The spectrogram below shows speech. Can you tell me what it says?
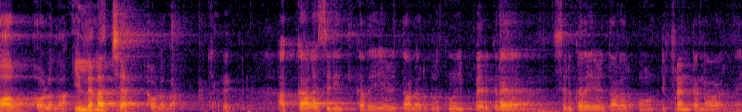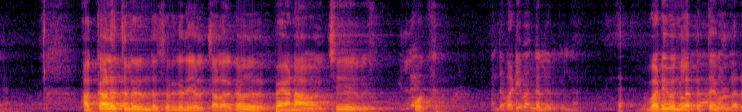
வாவ் அவ்வளோதான் இல்லைன்னா சே அவ்வளோதான் அக்கால சிறுகதை எழுத்தாளர்களுக்கும் இப்போ இருக்கிற சிறுகதை எழுத்தாளருக்கும் டிஃப்ரெண்ட் என்னவா இருக்குங்க அக்காலத்தில் இருந்த சிறுகதை எழுத்தாளர்கள் பேனா வச்சு அந்த வடிவங்கள் இருக்குல்ல? வடிவங்களை பற்றி உள்ளார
